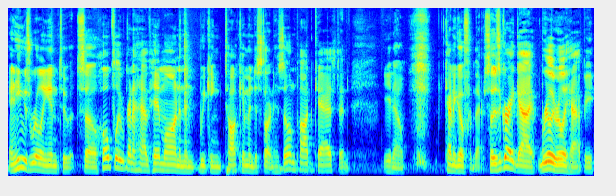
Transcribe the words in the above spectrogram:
And he was really into it. So hopefully we're gonna have him on, and then we can talk him into starting his own podcast and you know kind of go from there. So he's a great guy. Really really happy.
